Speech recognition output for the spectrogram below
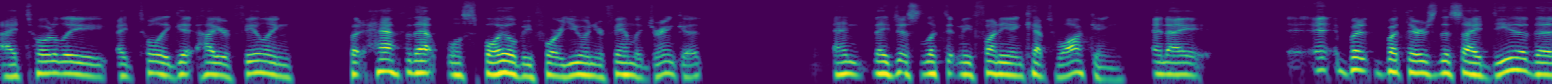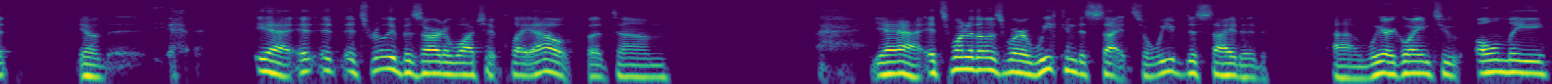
i totally i totally get how you're feeling but half of that will spoil before you and your family drink it. And they just looked at me funny and kept walking. And i eh, but but there's this idea that you know yeah it, it, it's really bizarre to watch it play out but um yeah it's one of those where we can decide so we've decided um, we are going to only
